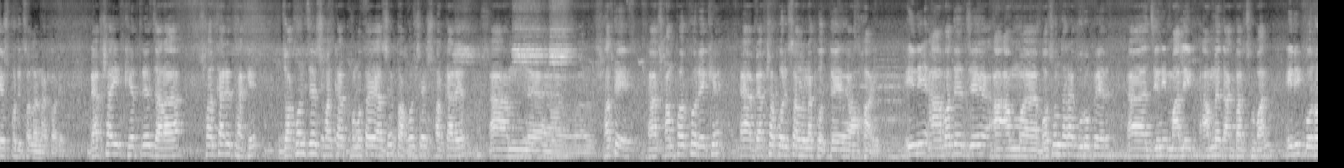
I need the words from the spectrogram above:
দেশ পরিচালনা করে। ব্যবসায়িক ক্ষেত্রে যারা সরকারে থাকে। যখন যে সরকার ক্ষমতায় আসে, তখন সেই সরকারের সাথে সম্পর্ক রেখে ব্যবসা পরিচালনা করতে হয়। ইনি আমাদের যে বসুন্ধরা গ্রুপের যিনি মালিক আহমেদ আকবর সোবান ইনি কোনো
